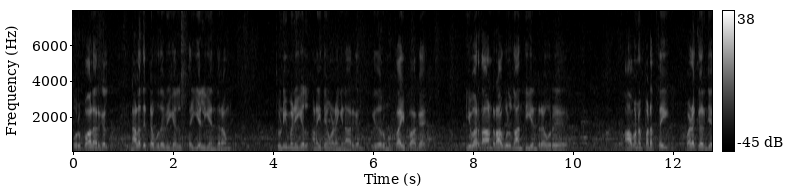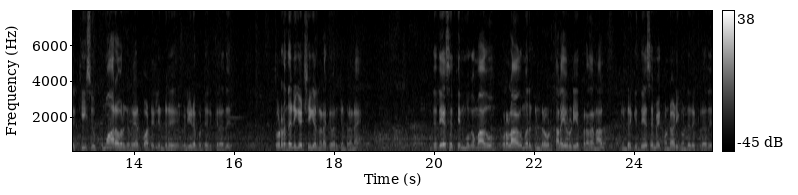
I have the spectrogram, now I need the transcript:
பொறுப்பாளர்கள் நலத்திட்ட உதவிகள் தையல் இயந்திரம் துணிமணிகள் அனைத்தையும் வழங்கினார்கள். இது ஒரு முத்தாய்ப்பாக இவர்தான் ராகுல் காந்தி என்ற ஒரு ஆவணப்படத்தை வழக்கறிஞர் கிசு குமார் அவர்கள் ஏற்பாட்டில் இன்று வெளியிடப்பட்டிருக்கிறது. தொடர்ந்து நிகழ்ச்சிகள் நடக்கவிருக்கின்றன இந்த தேசத்தின் முகமாகவும் குரலாகவும் இருக்கின்ற ஒரு தலைவருடைய பிறந்த நாள் இன்றைக்கு தேசமே கொண்டாடி கொண்டிருக்கிறது.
